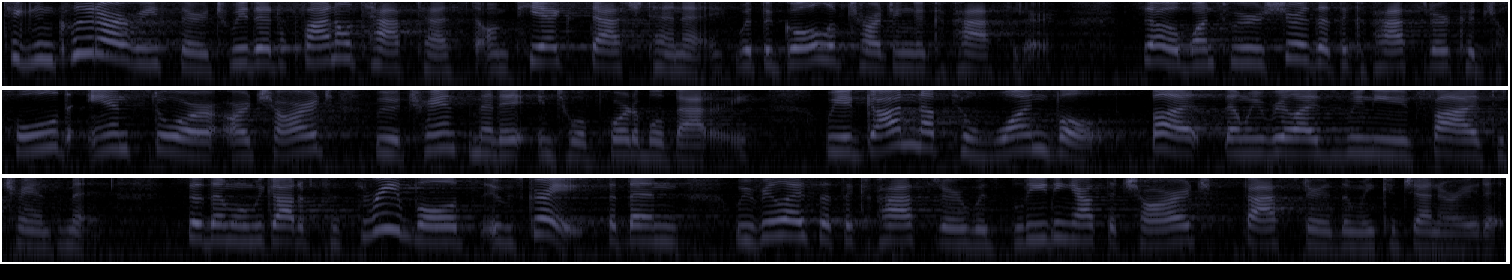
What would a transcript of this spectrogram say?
To conclude our research, we did a final tap test on PX-10A with the goal of charging a capacitor. So once we were sure that the capacitor could hold and store our charge, we would transmit it into a portable battery. We had gotten up to one volt, but then we realized we needed five to transmit. So then when we got up to three volts, it was great, but then we realized that the capacitor was bleeding out the charge faster than we could generate it.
